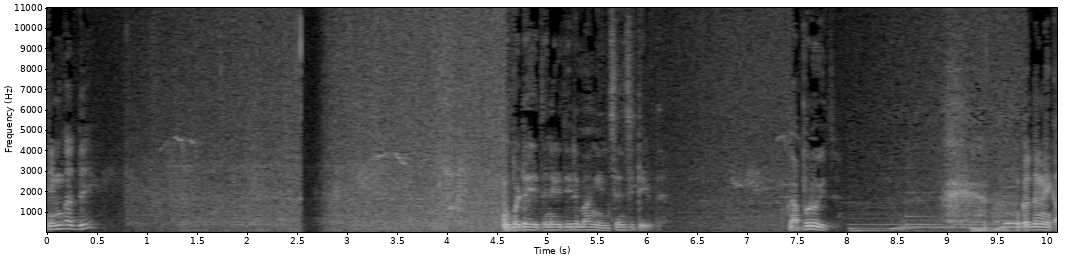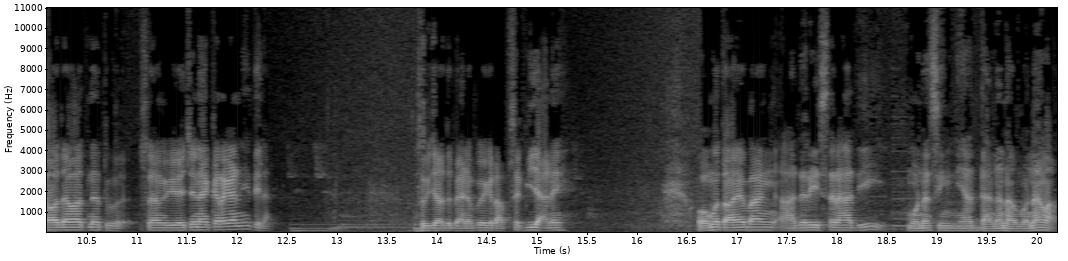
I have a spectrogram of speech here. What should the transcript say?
ඒ මොකද්ද? ඔබට හිතෙන විදිහට මං ඉන්සෙන්සිටිව්ද? නපුරුයිද? මොකද මේ කවදාවත් නැතුව ස්වයං විවේචනයක් කරගන්න හිතිලා. සුජාත බැනපු එකට අප්සෙට් ගියානේ. ඔහොම තමයි බං ආදරේ ඉස්සරහදී මොන සිංහයක් දන නමනවා.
